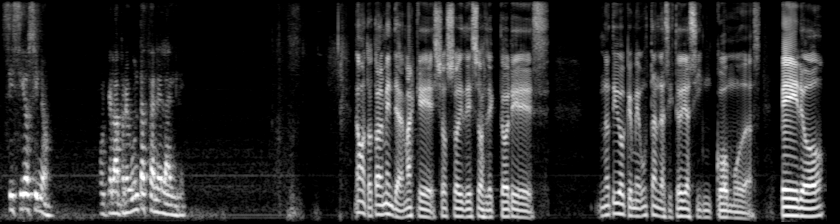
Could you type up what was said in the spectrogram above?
si sí o si no, porque la pregunta está en el aire. No, totalmente. Además que yo soy de esos lectores, no digo que me gustan las historias incómodas, pero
